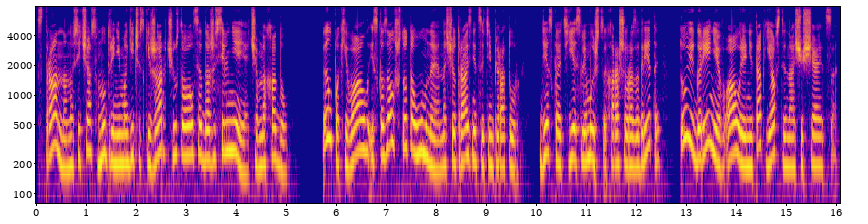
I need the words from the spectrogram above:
Странно, но сейчас внутренний магический жар чувствовался даже сильнее, чем на ходу. Эл покивал и сказал что-то умное насчет разницы температур. Дескать, если мышцы хорошо разогреты, то и горение в ауре не так явственно ощущается –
